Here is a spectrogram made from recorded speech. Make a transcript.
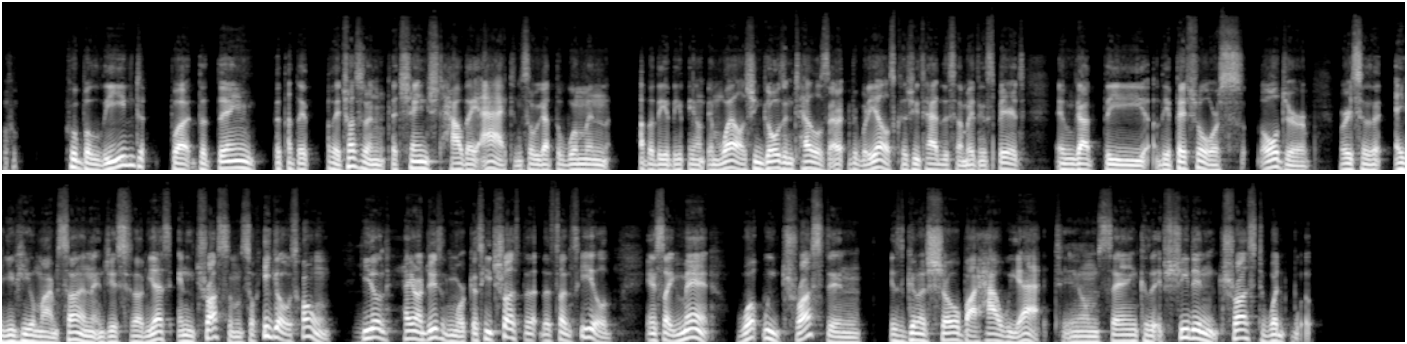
who, who believed, but the thing that they they trusted in it changed how they act. And so we got the woman at the, the know, um, in well. She goes and tells everybody else because she's had this amazing experience. And we got the the official or soldier where he says, "And you heal my son," and Jesus said, "Yes," and he trusts him. So he goes home. He mm-hmm. doesn't hang on Jesus anymore because he trusts that the son's healed. And it's like, man, what we trust in is going to show by how we act. You know what I'm saying? Because if she didn't trust what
